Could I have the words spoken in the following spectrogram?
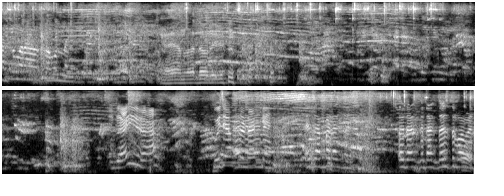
আর তোমার আমার খবর নাই। হ্যাঁ আমরা দৌড়ে যাই ওই যে আপনার এই যে ওই পারবেন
